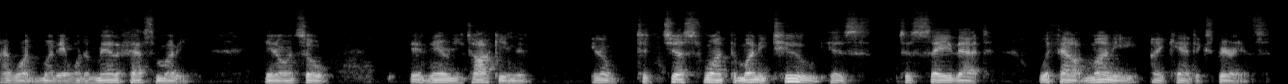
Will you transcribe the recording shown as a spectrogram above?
I want money. I want to manifest money. You know, and so in hearing you talking, you know, to just want the money too is to say that without money, I can't experience.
